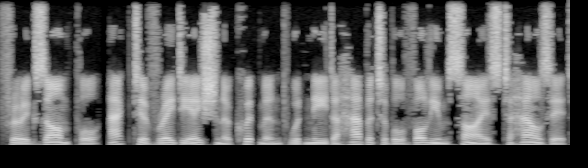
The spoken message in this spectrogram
For example, active radiation equipment would need a habitable volume size to house it,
